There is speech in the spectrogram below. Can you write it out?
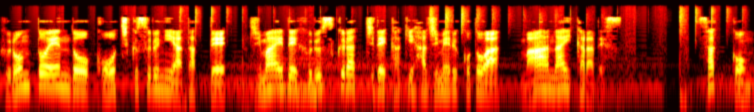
フロントエンドを構築するにあたって自前でフルスクラッチで書き始めることはまあないからです。昨今、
